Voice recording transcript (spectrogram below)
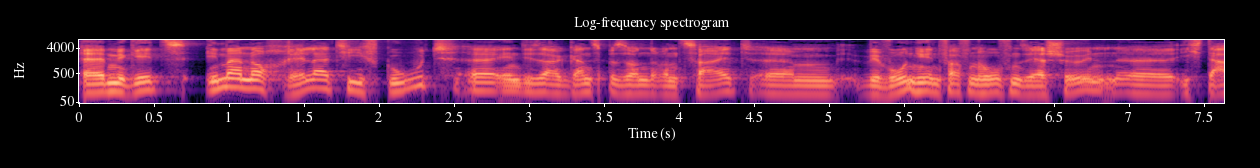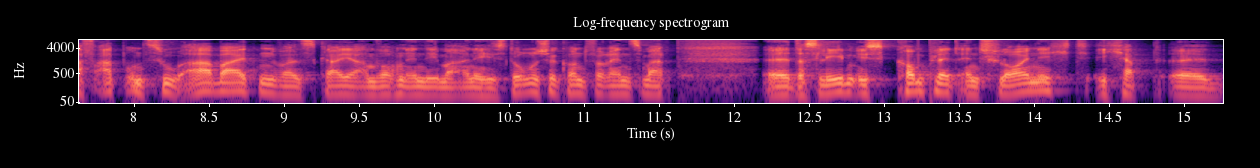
Äh, mir geht's immer noch relativ gut äh, in dieser ganz besonderen Zeit. Ähm, wir wohnen hier in Pfaffenhofen sehr schön. Äh, ich darf ab und zu arbeiten, weil Sky ja am Wochenende immer eine historische Konferenz macht. Äh, das Leben ist komplett entschleunigt. Ich habe äh,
